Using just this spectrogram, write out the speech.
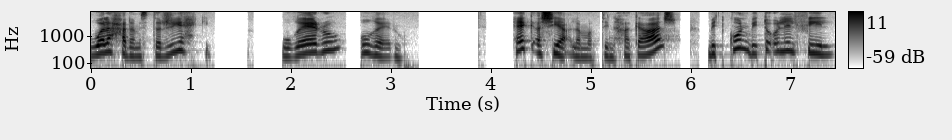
ولا حدا مسترجي يحكي وغيره وغيره. هيك أشياء لما بتنحكاش بتكون بتقل الفيل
